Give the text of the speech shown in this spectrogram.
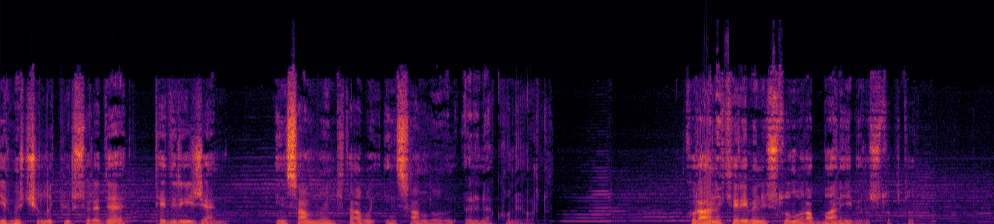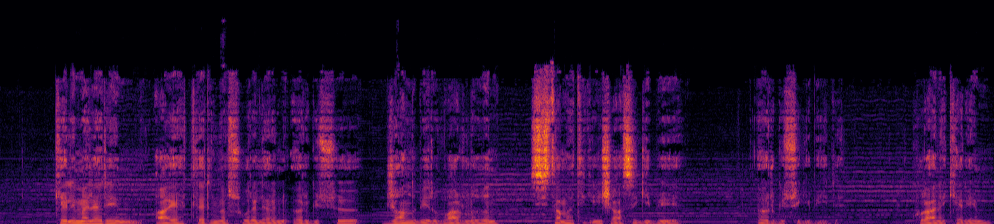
23 yıllık bir sürede tedricen insanlığın kitabı insanlığın önüne konuyordu. Kur'an-ı Kerim'in üslubu Rabbani bir üsluptu. Kelimelerin, ayetlerin ve surelerin örgüsü canlı bir varlığın sistematik inşası gibi örgüsü gibiydi. Kur'an-ı Kerim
